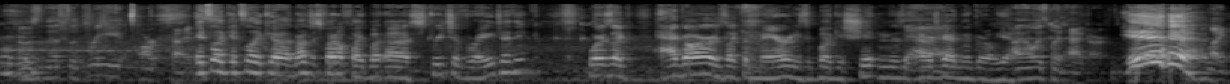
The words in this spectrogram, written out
Mhm. Those that's the three archetypes. It's like it's like uh, not just Final Fight, but uh, Streets of Rage, I think. Whereas like Haggar is like the mayor and he's a bug as shit, and there's the average guy and the girl. Yeah, I always played Haggar. Yeah. Like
